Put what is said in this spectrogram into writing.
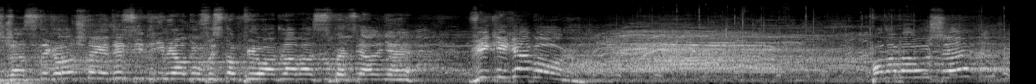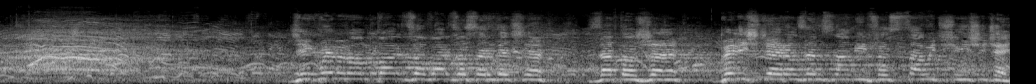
Podczas tegorocznej edycji Dni Miodów wystąpiła dla Was specjalnie Wiki Gabor! Podobało się? Dziękujemy Wam bardzo, bardzo serdecznie za to, że byliście razem z nami przez cały dzisiejszy dzień.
